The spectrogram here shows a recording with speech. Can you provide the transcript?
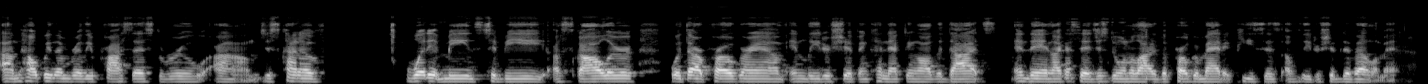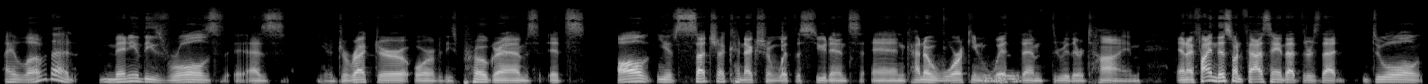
um, helping them really process through um, just kind of what it means to be a scholar with our program and leadership and connecting all the dots. And then, like I said, just doing a lot of the programmatic pieces of leadership development. I love that many of these roles as you know, director or of these programs, it's all you have such a connection with the students and kind of working mm-hmm. with them through their time. And I find this one fascinating that there's that dual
